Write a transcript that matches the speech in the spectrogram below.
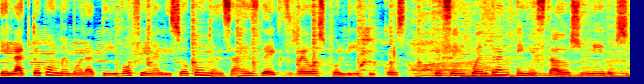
El acto conmemorativo finalizó con mensajes de exreos políticos que se encuentran en Estados Unidos,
